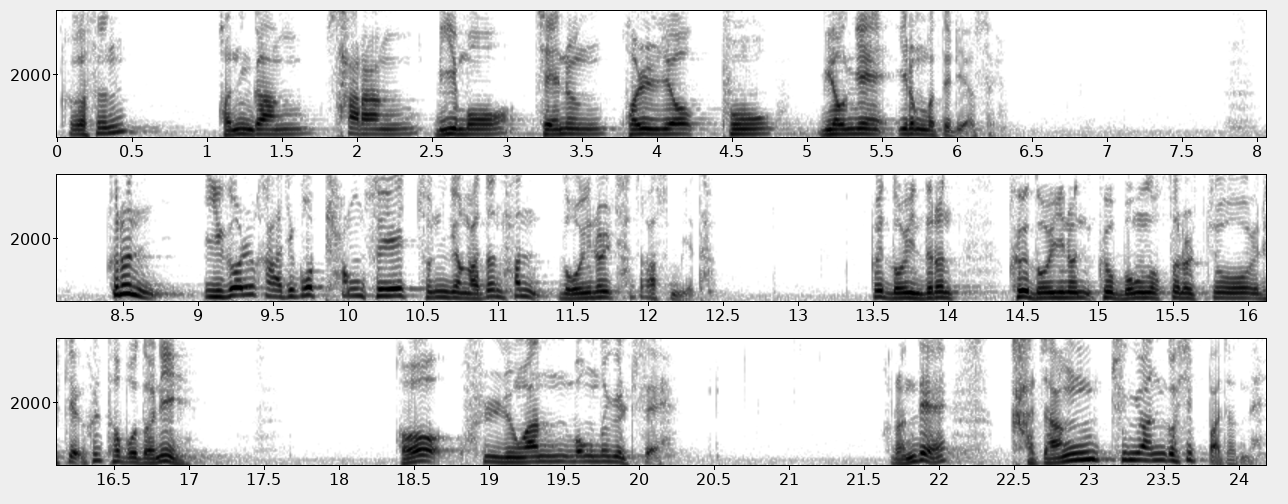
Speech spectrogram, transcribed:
그것은 건강, 사랑, 미모, 재능, 권력, 부, 명예 이런 것들이었어요. 그는 이걸 가지고 평소에 존경하던 한 노인을 찾아갔습니다. 그 노인들은 그 노인은 그 목록들을 쭉 이렇게 훑어보더니 그 훌륭한 목록일세. 그런데 가장 중요한 것이 빠졌네.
